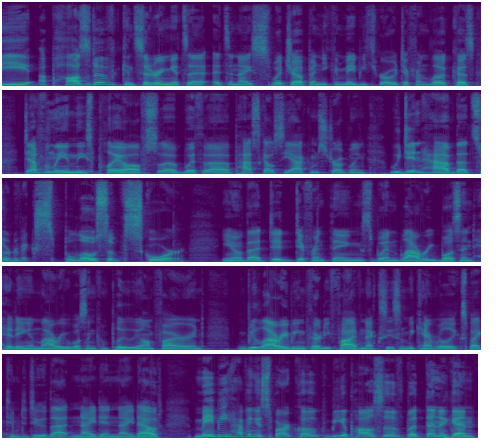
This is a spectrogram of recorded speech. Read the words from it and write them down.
be a positive considering it's a it's a nice switch up and you can maybe throw a different look because definitely in these playoffs uh, with uh, Pascal Siakam struggling we didn't have that sort of explosive score. You know that did different things when Lowry wasn't hitting and Lowry wasn't completely on fire and Lowry being 35 next season we can't really expect him to do that night in night out. Maybe having a spark plug could be a positive but then again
